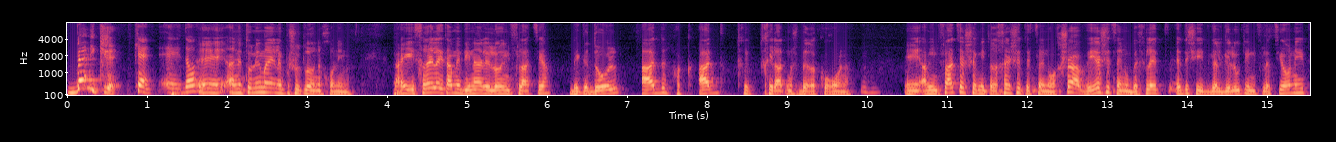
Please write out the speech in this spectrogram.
במקרה. כן, דוב? הנתונים האלה פשוט לא נכונים. ישראל הייתה מדינה ללא אינפלציה, בגדול, עד, עד תחילת משבר הקורונה. Mm-hmm. האינפלציה שמתרחשת אצלנו עכשיו, ויש אצלנו בהחלט איזושהי התגלגלות אינפלציונית,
